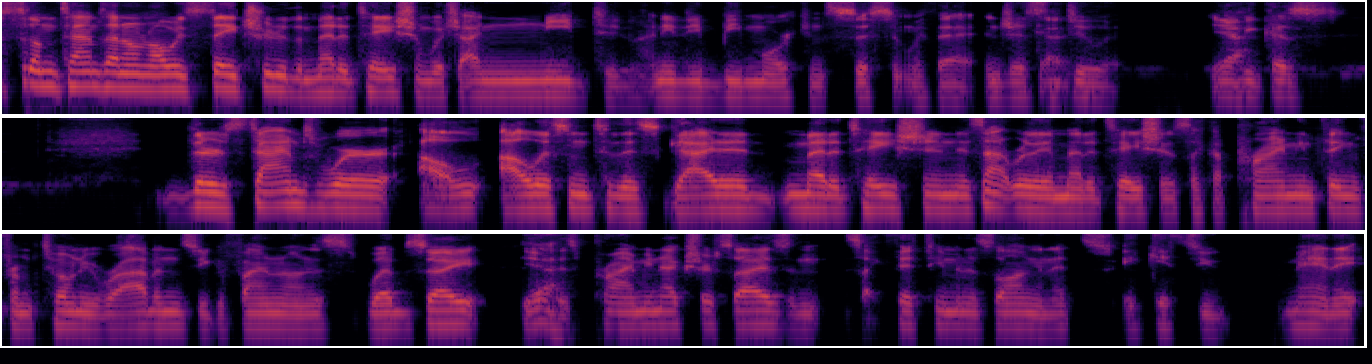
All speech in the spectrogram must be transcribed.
sometimes I don't always stay true to the meditation, which I need to. I need to be more consistent with that and just do it. Yeah. Because there's times where I'll I'll listen to this guided meditation. It's not really a meditation. It's like a priming thing from Tony Robbins. You can find it on his website. Yeah. This priming exercise, and it's like 15 minutes long, and it's it gets you man it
